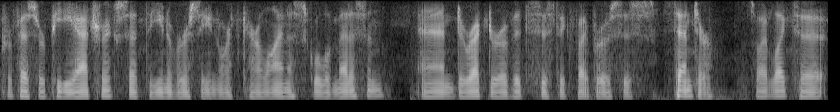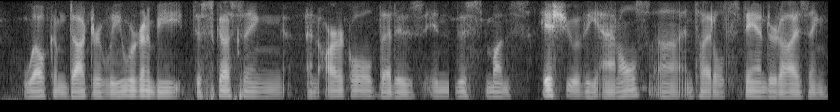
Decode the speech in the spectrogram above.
Professor of Pediatrics at the University of North Carolina School of Medicine and Director of its Cystic Fibrosis Center. So I'd like to welcome Dr. Leigh. We're going to be discussing an article that is in this month's issue of the Annals uh, entitled Standardizing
